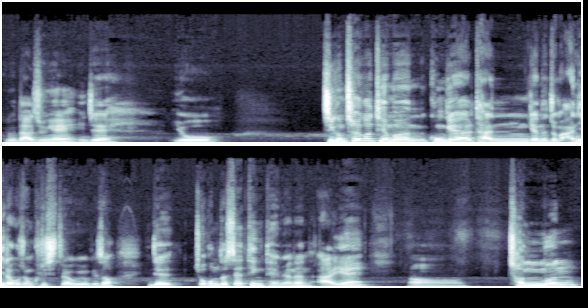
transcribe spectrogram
그리고 나중에 이제 요 지금 철거팀은 공개할 단계는 좀 아니라고 좀 그러시더라고요. 그래서 이제 조금 더 세팅되면은 아예 어, 전문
